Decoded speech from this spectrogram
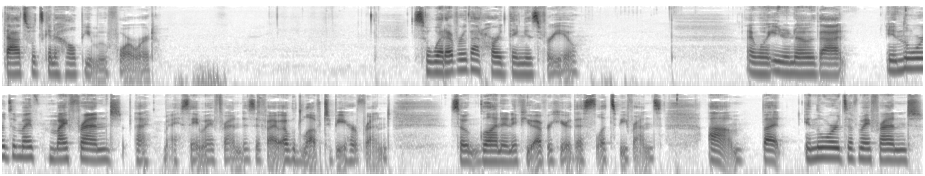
That's what's going to help you move forward. So, whatever that hard thing is for you, I want you to know that in the words of my my friend, I, I say my friend as if I, I, would love to be her friend. So Glennon, if you ever hear this, let's be friends. Um, but in the words of my friend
